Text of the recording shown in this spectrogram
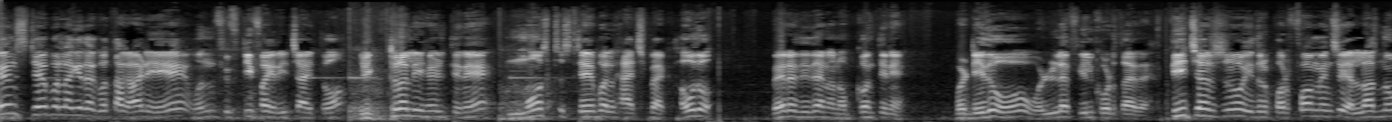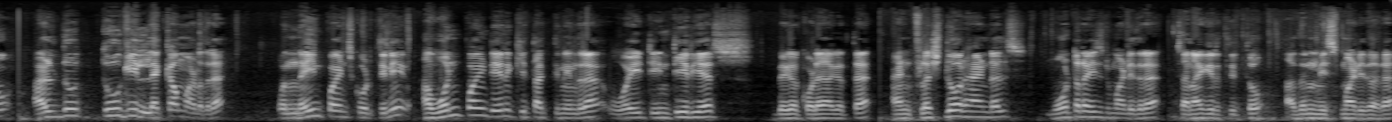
ಏನ್ ಸ್ಟೇಬಲ್ ಆಗಿದೆ ಗೊತ್ತಾ ಗಾಡಿ? ಒನ್ ಫಿಫ್ಟಿ ಫೈವ್ ರೀಚ್ ಆಯ್ತು. ಲಿಟ್ರಲಿ ಹೇಳ್ತೀನಿ ಮೋಸ್ಟ್ ಸ್ಟೇಬಲ್ ಹ್ಯಾಚ್ ಬ್ಯಾಕ್ ಹೌದು, ಬೇರೆದಿದೆ, ನಾನು ಒಪ್ಕೊಂತೀನಿ. ಬಟ್ ಇದು ಒಳ್ಳೆ ಫೀಲ್ ಕೊಡ್ತಾ ಇದೆ. ಫೀಚರ್ಸ್ ಇದ್ರ ಪರ್ಫಾರ್ಮೆನ್ಸ್ ಎಲ್ಲಾದ್ನು ಅಳ್ದು ತೂಗಿ ಲೆಕ್ಕ ಮಾಡಿದ್ರೆ ಒಂದ್ ನೈನ್ ಪಾಯಿಂಟ್ಸ್ ಕೊಡ್ತೀನಿ. ಆ ಒನ್ ಪಾಯಿಂಟ್ ಏನಕ್ಕೆ ಕಿತ್ತಾಕ್ತೀನಿ ಅಂದ್ರೆ ವೈಟ್ ಇಂಟೀರಿಯರ್ಸ್ ಬೇಗ ಕೊಳೆ ಆಗುತ್ತೆ. And flush door handles motorised ಮಾಡಿದ್ರೆ ಚೆನ್ನಾಗಿರ್ತಿತ್ತು. ಅದನ್ನ ಮಿಸ್ ಮಾಡಿದ್ದಾರೆ.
